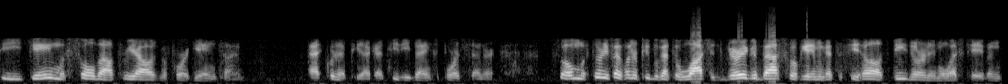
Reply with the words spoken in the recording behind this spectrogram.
the game was sold out three hours before game time at Quinnipiac at TD Bank Sports Center. So almost 3,500 people got to watch it. Very good basketball game and got to see Hillhouse beat Notre Dame in West Haven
